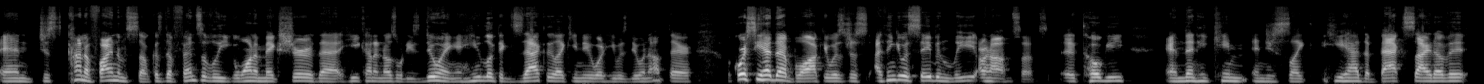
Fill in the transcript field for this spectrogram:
and just kind of find himself because defensively, you want to make sure that he kind of knows what he's doing. And he looked exactly like he knew what he was doing out there. Of course, he had that block. It was just, I think it was Saben Lee, or not, I'm sorry, uh, Kogi. And then he came and just like he had the backside of it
